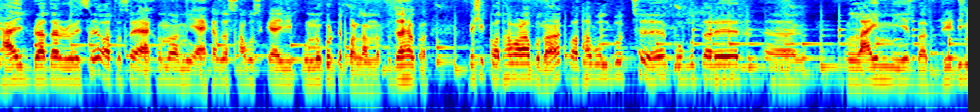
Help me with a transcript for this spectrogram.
ভাই ব্রাদার রয়েছে, অথচ এখনও আমি এক হাজার সাবস্ক্রাইবই পূর্ণ করতে পারলাম না। তো যাই হোক, বেশি কথা বাড়াবো না। কথা বলব হচ্ছে কবুতরের লাইন নিয়ে বা ব্রিডিং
